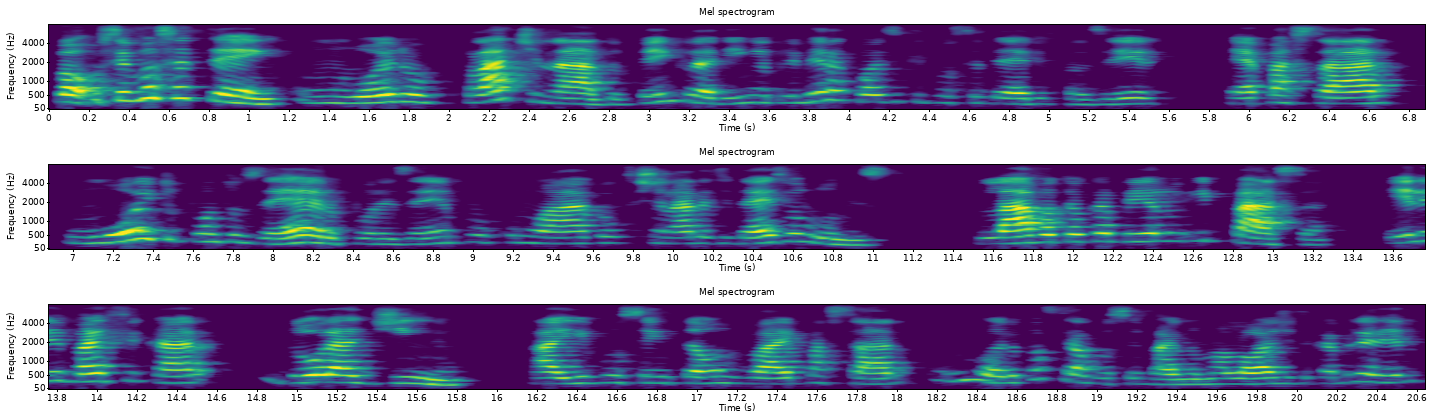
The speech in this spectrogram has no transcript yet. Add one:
Bom, se você tem um loiro platinado bem clarinho, a primeira coisa que você deve fazer é passar um 8.0, por exemplo, com água oxigenada de 10 volumes. Lava o teu cabelo e passa. Ele vai ficar douradinho. Aí você então vai passar um loiro pastel. Você vai numa loja de cabeleireiro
